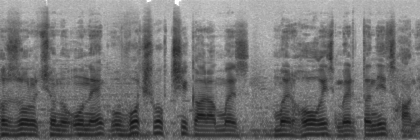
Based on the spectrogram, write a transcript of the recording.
հզորությունը ունենք ու ոչ ոք չի կարա մեզ մեր հողից, մեր տնից հանի։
